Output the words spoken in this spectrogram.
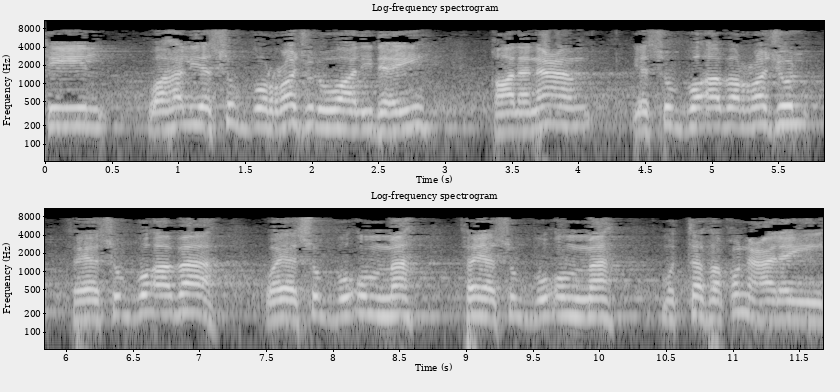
قيل وهل يسب الرجل والديه؟ قال نعم يسب أبا الرجل فيسب أباه. ويسب أمه فيسب أمه متفق عليه.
